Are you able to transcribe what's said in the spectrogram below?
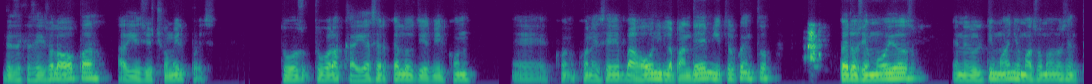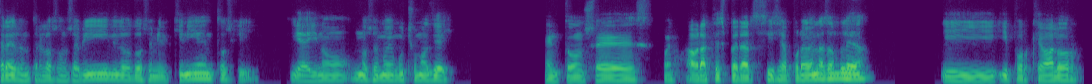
desde que se hizo la OPA a 18 mil, pues tuvo, tuvo la caída cerca de los 10 mil con, eh, con, con, ese bajón y la pandemia y todo el cuento, pero se ha movido en el último año más o menos entre eso, entre los 11 mil y los 12 mil 500 y, y ahí no, no se mueve mucho más de ahí. Entonces, bueno, habrá que esperar si se aprueba en la Asamblea y, por qué valor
